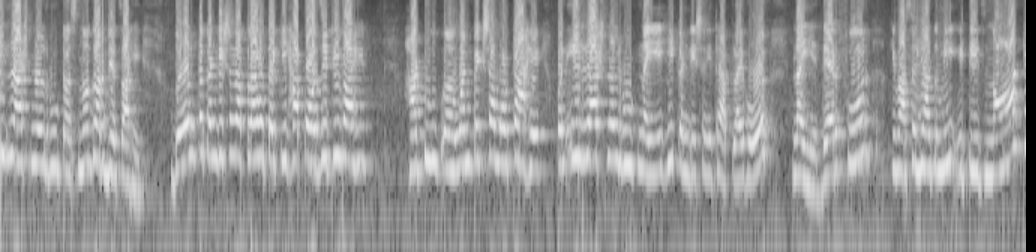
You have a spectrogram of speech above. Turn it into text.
इरॅशनल रूट असणं गरजेचं आहे. दोन तर कंडिशन अप्लाय होत की हा पॉझिटिव्ह आहे. हा टू वनपेक्षा मोठा आहे पण इरॅशनल रूट नाहीये ही कंडिशन इथे अप्लाय होत नाहीये. देअर फोर किंवा असं लिहा तुम्ही it is not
